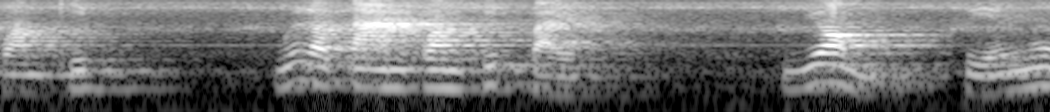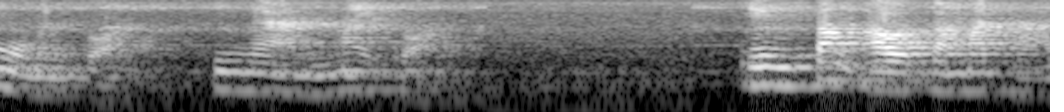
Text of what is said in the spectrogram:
ความคิด เมื่อเราตามความคิดไป ย่อม เสียงูมันก่อนคืองานไม้ก่อน จึงต้องเอากรรมฐาน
